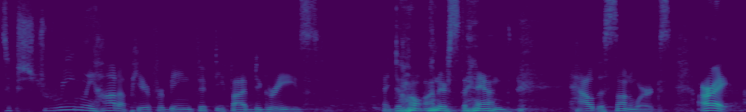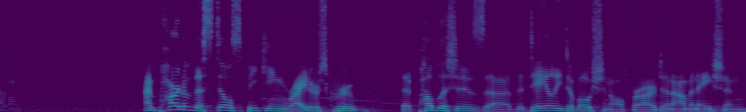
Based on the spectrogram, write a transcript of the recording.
It's extremely hot up here for being 55 degrees. I don't understand how the sun works. All right, I'm part of the Still Speaking Writers Group that publishes uh, the daily devotional for our denomination.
